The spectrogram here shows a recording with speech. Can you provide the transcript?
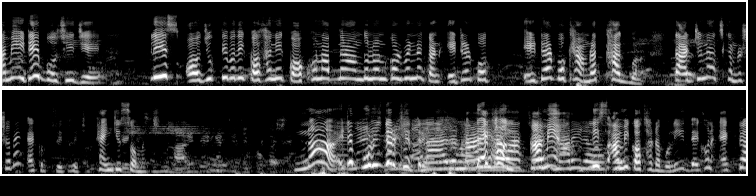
আমি এটাই বলছি যে প্লিজ অযুক্তিবাদী কথা নিয়ে কখনো আপনারা আন্দোলন করবেন না কারণ এটার পথ এটার পক্ষে আমরা থাকব না। তার জন্য আজকে আমরা সবাই একত্রিত হয়েছি। থ্যাংক ইউ সো মাচ না এটা পুরুষদের ক্ষেত্রে। দেখুন আমি প্লিজ আমি কথাটা বলি। দেখুন একটা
